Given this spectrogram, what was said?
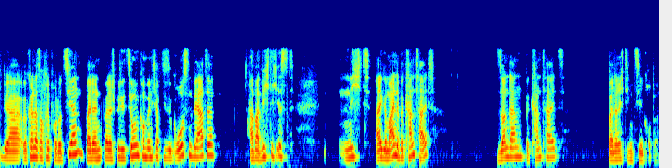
wir, wir können das auch reproduzieren. Bei der, bei der Spedition kommen wir nicht auf diese großen Werte. Aber wichtig ist nicht allgemeine Bekanntheit, sondern Bekanntheit bei der richtigen Zielgruppe.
